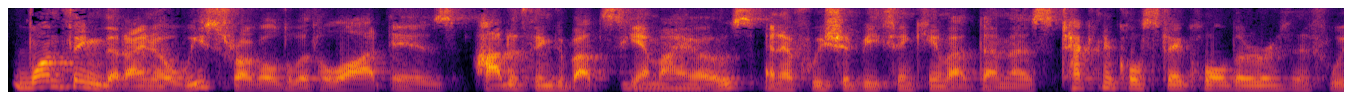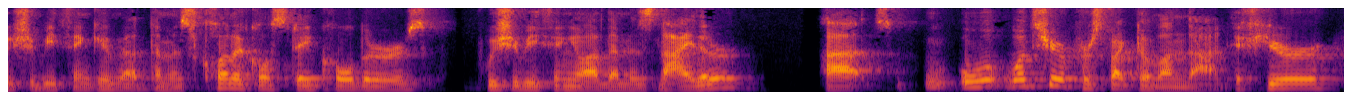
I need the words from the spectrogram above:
one thing that I know we struggled with a lot is how to think about CMIOs and if we should be thinking about them as technical stakeholders, if we should be thinking about them as clinical stakeholders, we should be thinking about them as neither. Uh, what's your perspective on that? If you're,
